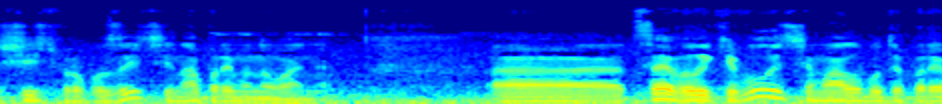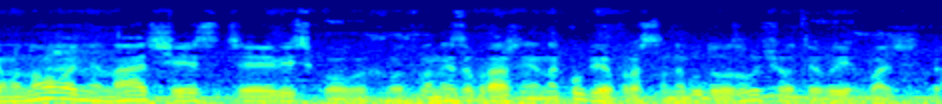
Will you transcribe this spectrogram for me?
шість пропозицій на перейменування. Е, Це великі вулиці мали бути перейменовані на честь е, військових. От вони зображені на кубі, я просто не буду озвучувати, ви їх бачите.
